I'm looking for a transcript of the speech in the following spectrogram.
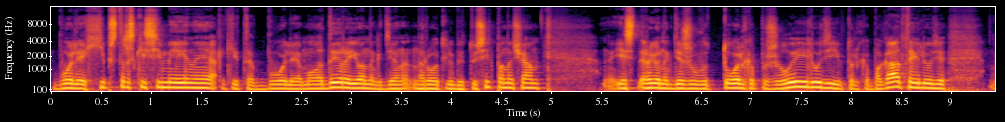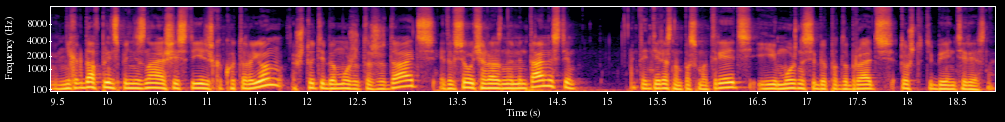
более хипстерски семейные, какие-то более молодые районы, где народ любит тусить по ночам. Есть районы, где живут только пожилые люди и только богатые люди. Никогда, в принципе, не знаешь, если ты едешь в какой-то район, что тебя может ожидать. Это все очень разные ментальности. Это интересно посмотреть, и можно себе подобрать то, что тебе интересно.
